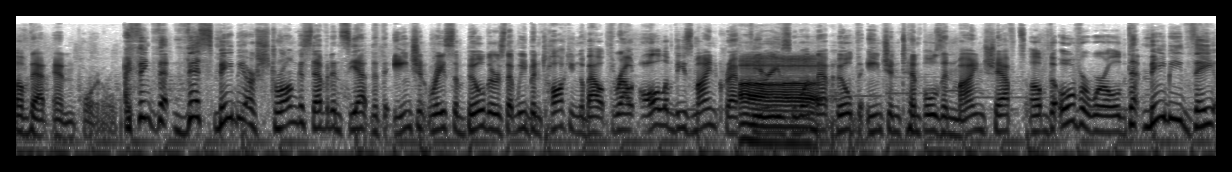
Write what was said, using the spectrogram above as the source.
of that end portal. I think that this may be our strongest evidence yet that the ancient race of builders that we've been talking about throughout all of these Minecraft theories, the one Uh. that built the ancient temples and mine shafts of the overworld, that maybe they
